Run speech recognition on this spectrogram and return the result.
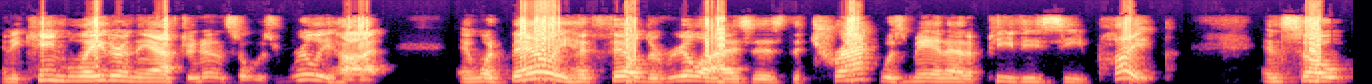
and he came later in the afternoon, so it was really hot. And what Bailey had failed to realize is the track was made out of PVC pipe. And so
